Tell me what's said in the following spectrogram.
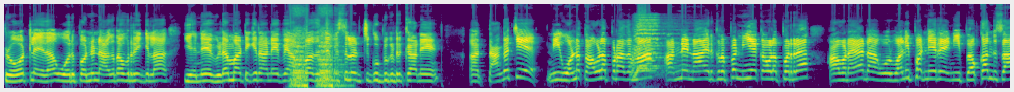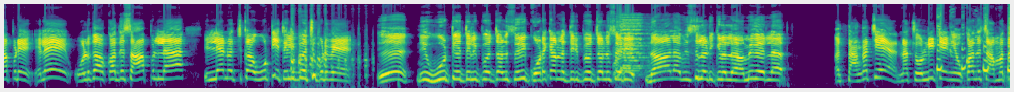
ரோட்ல ஏதாவது ஒரு பொண்ணு நகர விடுறீங்களா? என்னைய விட மாட்டேங்கிறானே அப்பா வந்து விசில் அடிச்சு கூப்பிட்டுக்கிட்டு இருக்கானே. தங்கச்சி நீ ஒன்றும் கவலைப்படாதம்மா. அண்ணன் நான் இருக்கிறப்ப நீயே கவலைப்படுற. அவனை நான் ஒரு வழி பண்ணிடுறேன். நீ இப்போ உட்காந்து சாப்பிடு. எலே ஒழுங்கா உட்காந்து சாப்பிடல. இல்லைன்னு வச்சுக்க ஊட்டியை திருப்பி வச்சு விடுவேன் ஏ நீ ஊட்டியை திருப்பி வச்சாலும் சரி கொடைக்கானல திருப்பி வச்சாலும் சரி நாளா விசில் அடிக்கல அமைதியா இல்ல அஹ் தங்கச்சி நான் சொல்லிட்டேன் நீ உட்காந்து சமத்த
